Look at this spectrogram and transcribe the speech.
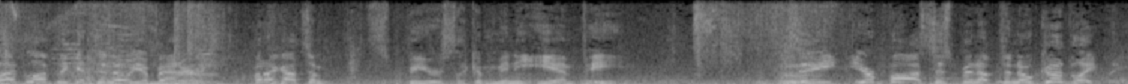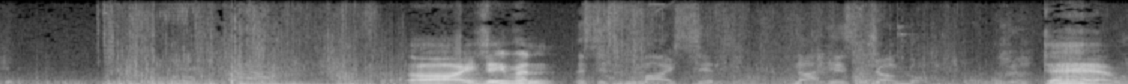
I'd love to get to know you better, but I got some spears like a mini EMP. See, your boss has been up to no good lately. Oh, he's even. This is my city, not his jungle. Damn.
